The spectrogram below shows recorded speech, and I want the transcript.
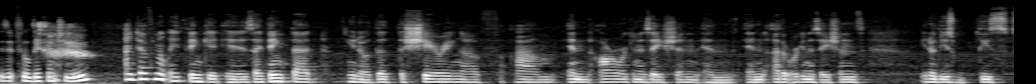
Does it feel different to you? I definitely think it is. I think that you know the the sharing of um, in our organization and in other organizations, you know these these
